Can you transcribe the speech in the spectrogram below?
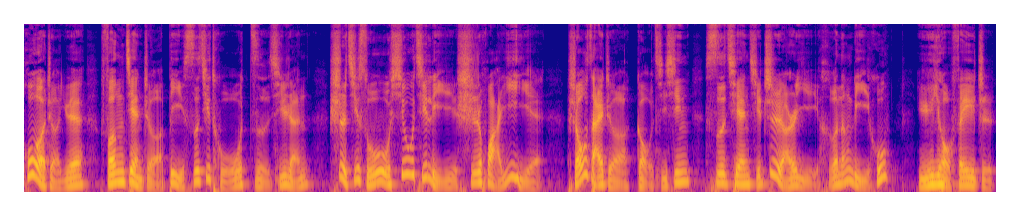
或者曰：封建者必思其土，子其人，视其俗，修其礼，诗化义也。守宰者苟其心，思迁其志而已，何能理乎？余又非之。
